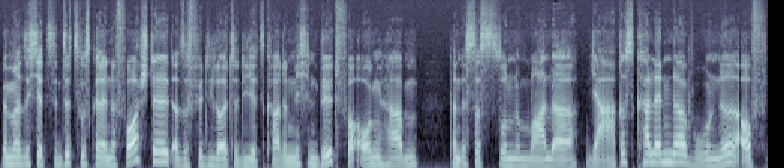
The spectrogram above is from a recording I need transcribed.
wenn man sich jetzt den Sitzungskalender vorstellt, also für die Leute, die jetzt gerade nicht ein Bild vor Augen haben, dann ist das so ein normaler Jahreskalender, wo ne, auf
